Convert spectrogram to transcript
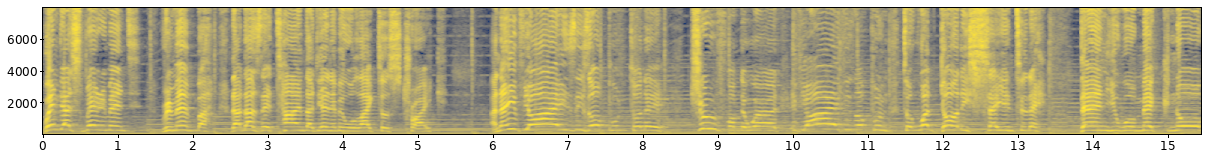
when there's merriment, Remember that that's the time that the enemy will like to strike. And if your eyes is open to the truth of the word, if your eyes is open to what God is saying today, then you will make no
